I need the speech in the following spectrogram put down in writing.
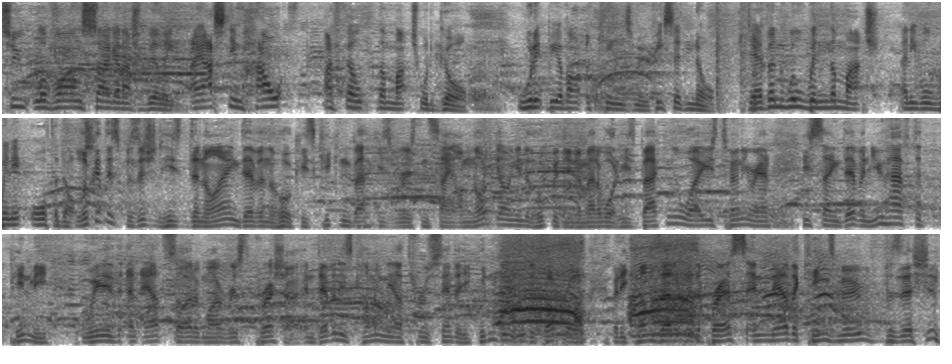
to Levan Saginashvili. I asked him how I felt the match would go. Would it be about the King's move? He said no. Devon will win the match and he will win it orthodox. Look at this position. He's denying Devon the hook. He's kicking back his wrist and saying, I'm not going into the hook with you no matter what. He's backing away. He's turning around. He's saying, Devon, you have to pin me with an outside of my wrist pressure. And Devon is coming now through center. He couldn't do it with the top roll, but he comes at it with the press. And now the King's move possession.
